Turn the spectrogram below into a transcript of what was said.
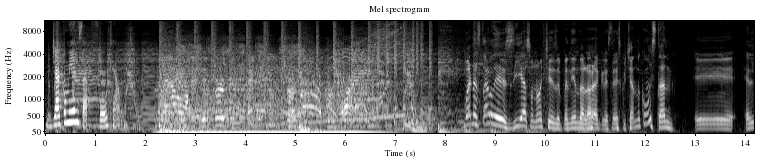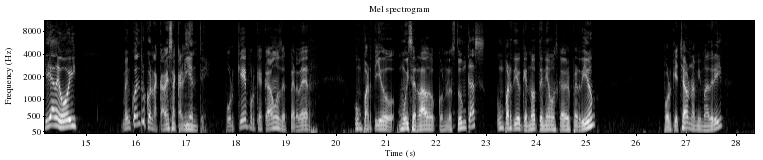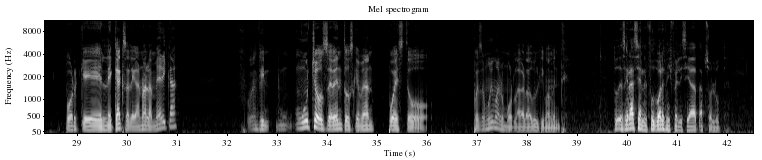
Ya comienza Full Count. Buenas tardes, días o noches, dependiendo a la hora que lo estén escuchando. ¿Cómo están? Eh, el día de hoy me encuentro con la cabeza caliente. ¿Por qué? Porque acabamos de perder un partido muy cerrado con los Tuncas. Un partido que no teníamos que haber perdido. Porque echaron a mi Madrid. Porque el Necaxa le ganó al América. En fin, muchos eventos que me han puesto pues de muy mal humor, la verdad, últimamente. Tu desgracia en el fútbol es mi felicidad absoluta.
